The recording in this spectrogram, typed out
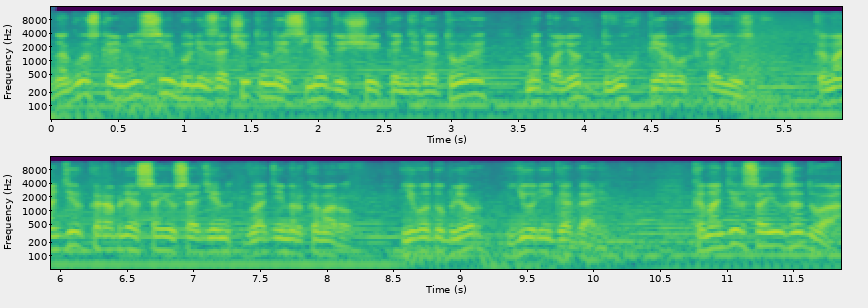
на Госкомиссии были зачитаны следующие кандидатуры на полет двух первых «Союзов». Командир корабля «Союз-1» Владимир Комаров, его дублер Юрий Гагарин. Командир «Союза-2»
